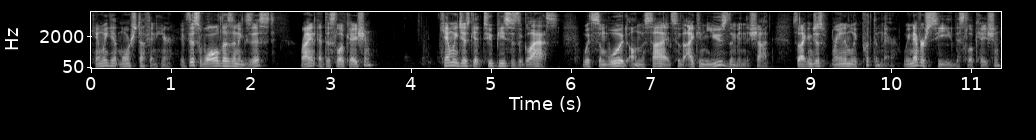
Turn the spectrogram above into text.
can we get more stuff in here? If this wall doesn't exist, right, at this location, can we just get two pieces of glass with some wood on the side so that I can use them in the shot, so I can just randomly put them there. We never see this location,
